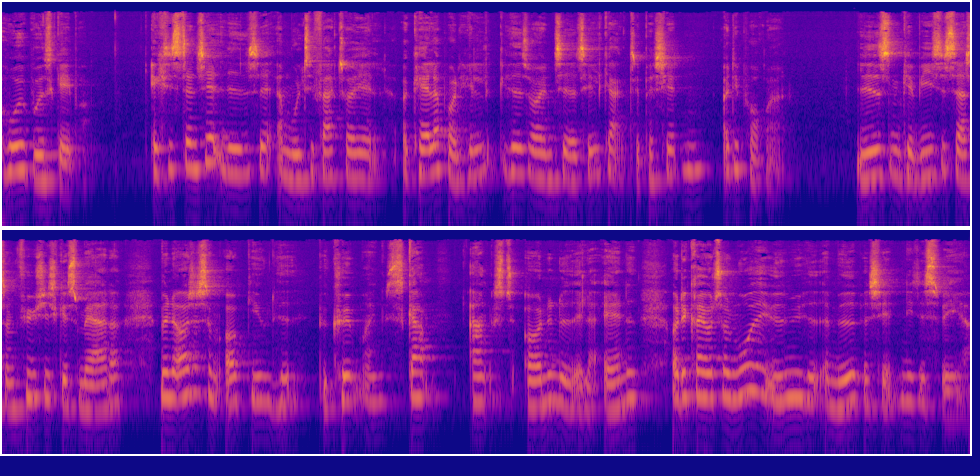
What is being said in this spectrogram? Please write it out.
Hovedbudskaber Eksistentiel lidelse er multifaktoriel og kalder på en helhedsorienteret tilgang til patienten og de pårørende. Lidelsen kan vise sig som fysiske smerter, men også som opgivenhed, bekymring, skam, angst, åndenød eller andet, og det kræver tålmodig ydmyghed at møde patienten i det svære.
